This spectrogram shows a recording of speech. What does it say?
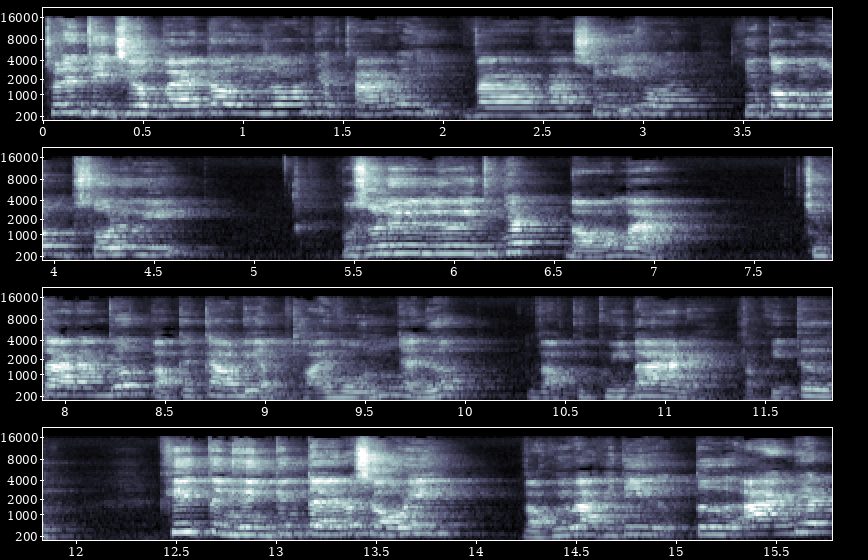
Cho nên thị trường về đâu thì do nhà cái và, và và suy nghĩ thôi. Nhưng tôi có một số lưu ý. Một số lưu, lưu ý thứ nhất đó là chúng ta đang bước vào cái cao điểm thoái vốn nhà nước vào cái quý 3 này và quý tư. Khi tình hình kinh tế nó xấu đi vào quý 3 quý tư ai cũng biết.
